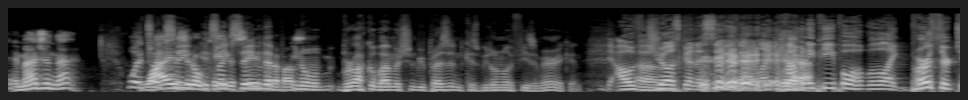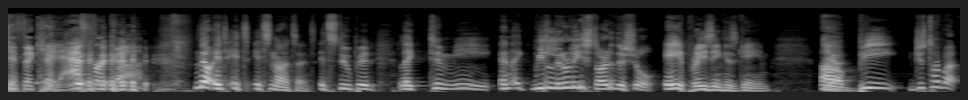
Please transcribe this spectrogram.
Imagine that. Well, it's Why like is saying, it okay it's like to say saying that that, about you know Barack Obama shouldn't be president because we don't know if he's American. I was Um, just gonna say that. Like, how many people will like birth certificate Africa? No, it's it's it's nonsense. It's stupid. Like to me, and like we literally started the show a praising his game, uh, b just talk about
